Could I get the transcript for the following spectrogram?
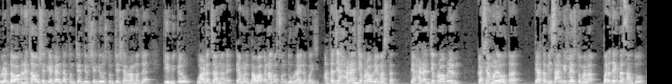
उलट दवाखान्यातलं औषध घेतल्यानंतर तुमच्या दिवसेंदिवस तुमच्या शरीरामधलं केमिकल वाढत जाणार आहे. त्यामुळे दवाखान्यापासून दूर राहिलं पाहिजे. आता जे हाडांचे प्रॉब्लेम असतात ते हाडांचे प्रॉब्लेम कशामुळे होतात ते आता मी सांगितलंय तुम्हाला. परत एकदा सांगतो.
